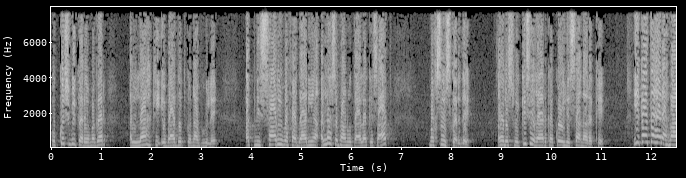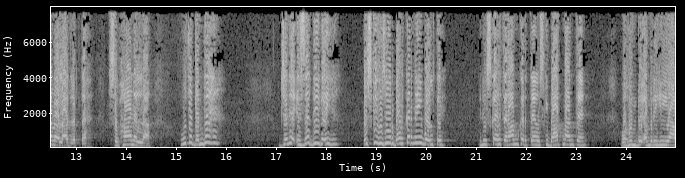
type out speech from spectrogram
وہ کچھ بھی کرے مگر اللہ کی عبادت کو نہ بھولے، اپنی ساری وفاداریاں اللہ سبحان تعالی کے ساتھ مخصوص کر دے اور اس میں کسی غیر کا کوئی حصہ نہ رکھے۔ یہ کہتا ہے رحمان اولاد رکھتا ہے، سبحان اللہ، وہ تو بندے ہیں، جنہیں عزت دی گئی ہے، اس کے حضور بڑھ کر نہیں بولتے یعنی اس کا احترام کرتے ہیں، اس کی بات مانتے ہیں۔ وہ ہم بے امری ہی یا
